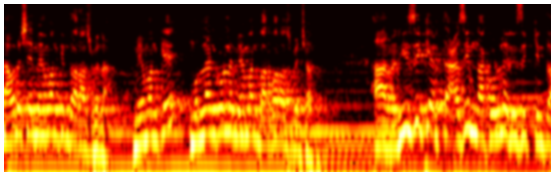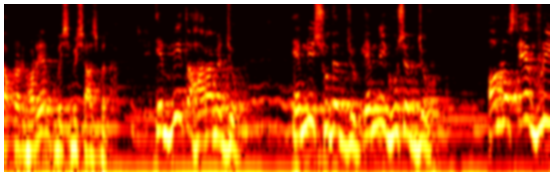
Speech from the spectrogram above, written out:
তাহলে সেই মেহমান কিন্তু আর আসবে না। মেহমানকে মূল্যায়ন করলে মেহমান বারবার আসবেন সাল আর রিজিকের তাজিম না করলে রিজিক কিন্তু আপনার ঘরে বেশি বেশি আসবে না। এমনি তো হারামের যুগ, এমনি সুদের যুগ, এমনি ঘুষের যুগ। অলমোস্ট এভরি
